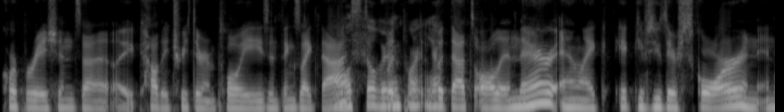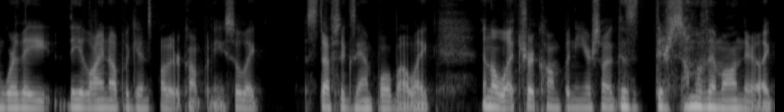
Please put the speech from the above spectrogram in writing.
corporations that like how they treat their employees and things like that All still very but, important. Yeah. but that's all in there and like it gives you their score and and where they they line up against other companies so like steph's example about like an electric company or something because there's some of them on there like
